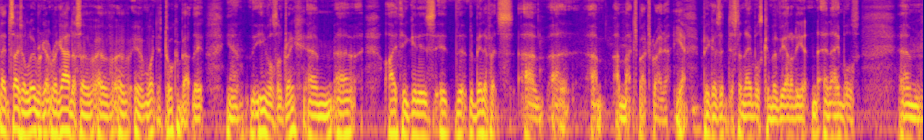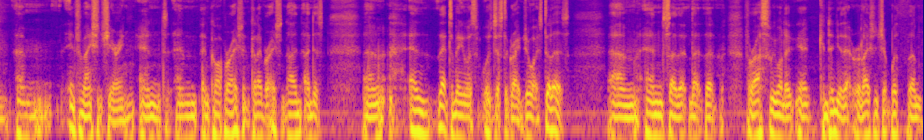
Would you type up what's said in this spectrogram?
that social lubricant, regardless of, of, of you know, what you talk about, the you know the evils of drink, um, uh, I think it is it, the, the benefits are, are, are, much much greater. Yeah, because it just enables conviviality, it enables um, um, information sharing and, and, and cooperation, collaboration. I, I just um, and that to me was was just a great joy, still is. Um, and so that, that, that, for us, we want to you know, continue that relationship with um,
